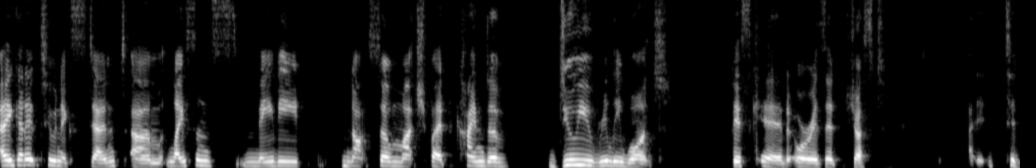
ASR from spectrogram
i get it to an extent um license maybe not so much but kind of do you really want this kid or is it just uh, to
